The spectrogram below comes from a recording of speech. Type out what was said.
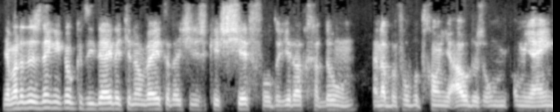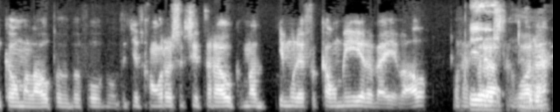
ja, maar dat is denk ik ook het idee dat je dan weet dat als je eens een keer shit voelt, dat je dat gaat doen. En dat bijvoorbeeld gewoon je ouders om, om je heen komen lopen, bijvoorbeeld. Dat je het gewoon rustig zit te roken, maar je moet even kalmeren, weet je wel. Of even Ja. rustig worden.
